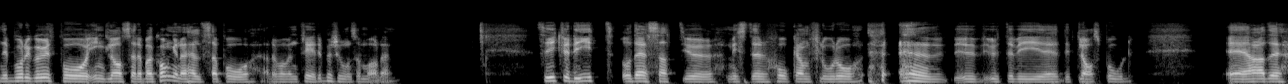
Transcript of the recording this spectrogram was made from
ni borde gå ut på inglasade balkongen och hälsa på, ja, det var en tredje person som var där. Så gick vi dit och där satt ju Mr Håkan Floro ute vid eh, ett glasbord. Eh, han hade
